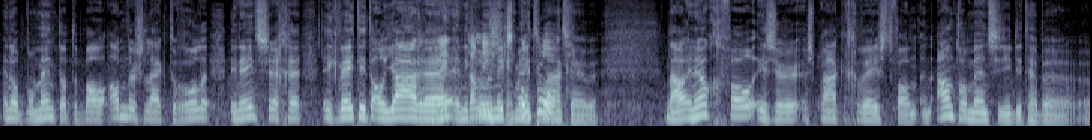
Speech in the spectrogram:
En op het moment dat de bal anders lijkt te rollen, ineens zeggen: Ik weet dit al jaren nee, en ik wil er niks mee te maken hebben. Nou, in elk geval is er sprake geweest van een aantal mensen die dit hebben uh,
